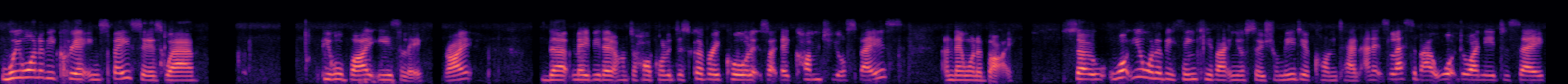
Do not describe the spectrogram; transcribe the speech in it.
we want to be creating spaces where people buy easily, right? That maybe they don't have to hop on a discovery call. It's like they come to your space and they want to buy. So, what you want to be thinking about in your social media content, and it's less about what do I need to say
